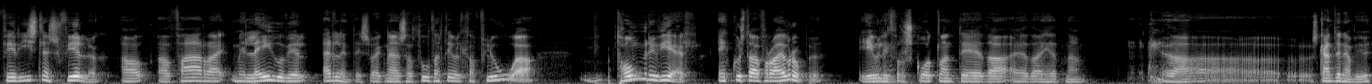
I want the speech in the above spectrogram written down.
fyrir íslensk félög að, að fara með leiguvél erlendis vegna þess að þú þarft yfirleitt að fljúa tómri vél einhver stað frá Evrópu yfirleitt frá Skotlandi eða, eða hérna eða uh, Skandinavíu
